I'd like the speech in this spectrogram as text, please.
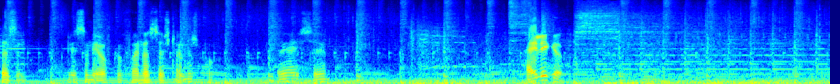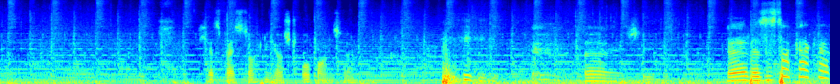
Das sind, mir ist noch nie aufgefallen, dass der Steine spuckt. Ja, ich sehe. Heilige! Ich jetzt weiß doch nicht aus Strohbons her. ah, shit. Ja, das ist doch Kacke!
